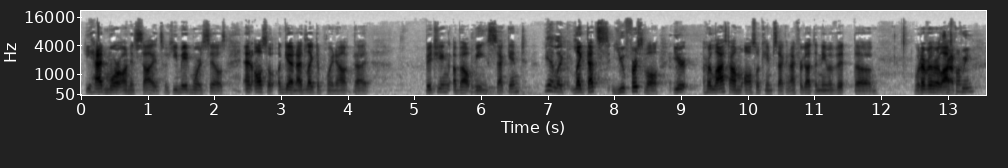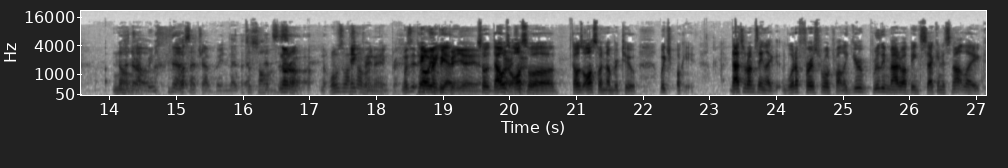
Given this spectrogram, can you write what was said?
he had more on his side, so he made more sales. And also, again, I'd like to point out that bitching about being second, Yeah, like like that's you. First of all, your her last album also came second. I forgot the name of it. The whatever her last Trap one. Queen? No, No, Trap Queen? no, that's not Trap Queen. That, That's a song. the No, no, no. What was the last Pink album Print, name? Pink Print. Was it? Pink oh, Print, yeah, yeah. Print. Yeah, yeah. So that was also sorry. a that was also a number two. Which okay, that's what I'm saying. Like, what a first world problem. Like, you're really mad about being second. It's not like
